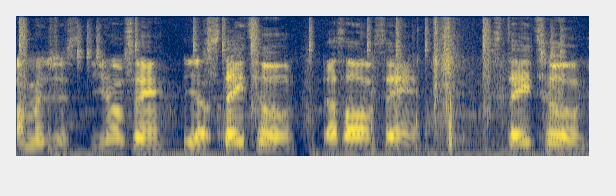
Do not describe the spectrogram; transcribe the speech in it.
I'm gonna just, you know what I'm saying? Yep. Stay tuned. That's all I'm saying. Stay tuned.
